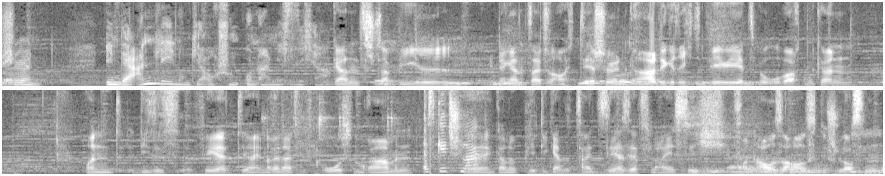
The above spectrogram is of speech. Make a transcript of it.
Schön in der Anlehnung ja auch schon unheimlich sicher. Ganz stabil, in der ganzen Zeit schon auch sehr schön gerade gerichtet, wie wir jetzt beobachten können. Und dieses Pferd, ja in relativ großem Rahmen, äh, galoppiert die ganze Zeit sehr, sehr fleißig, von Hause aus geschlossen.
